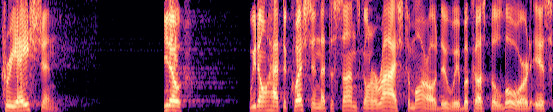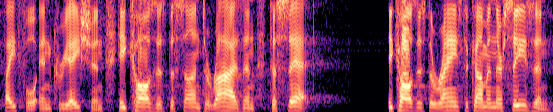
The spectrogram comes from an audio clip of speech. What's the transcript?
creation. You know, we don't have to question that the sun's going to rise tomorrow, do we? Because the Lord is faithful in creation. He causes the sun to rise and to set, He causes the rains to come in their season.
